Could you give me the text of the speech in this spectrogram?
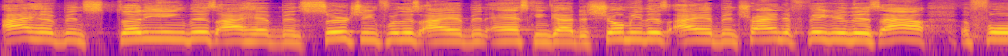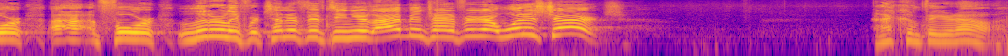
I have been studying this. I have been searching for this. I have been asking God to show me this. I have been trying to figure this out for, uh, for literally for 10 or 15 years. I've been trying to figure out what is church? And I couldn't figure it out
